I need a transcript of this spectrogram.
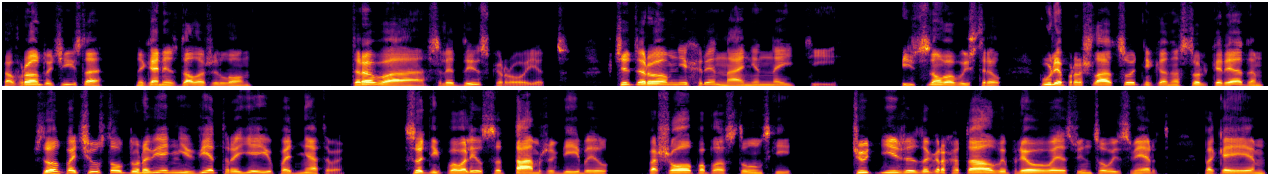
По фронту чисто, наконец доложил он. Трава следы скроет. Вчетвером ни хрена не найти. И снова выстрел. Пуля прошла от сотника настолько рядом, что он почувствовал дуновение ветра ею поднятого. Сотник повалился там же, где и был, пошел по-пластунски, чуть ниже загрохотал, выплевывая свинцовую смерть по КМ.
